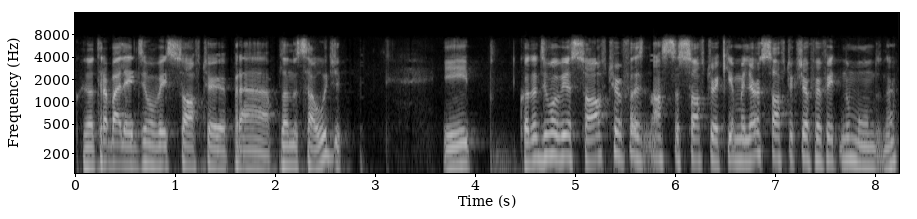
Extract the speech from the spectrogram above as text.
quando eu trabalhei desenvolver software para plano de saúde, e quando eu desenvolvia software, eu falei, nossa, software aqui é o melhor software que já foi feito no mundo, né?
